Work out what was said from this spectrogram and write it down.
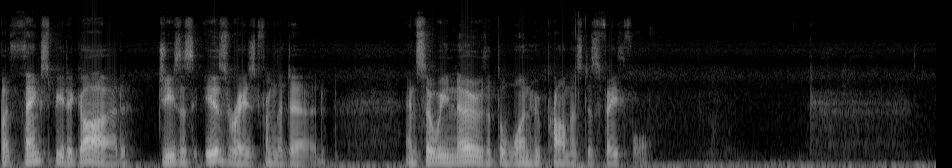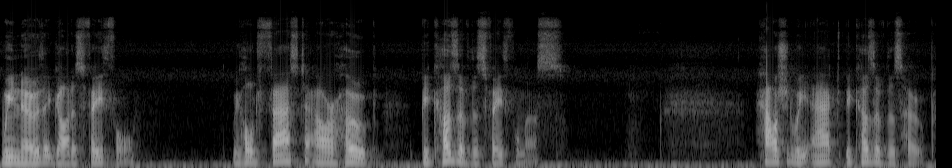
But thanks be to God, Jesus is raised from the dead, and so we know that the one who promised is faithful. We know that God is faithful. We hold fast to our hope because of this faithfulness. How should we act because of this hope?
